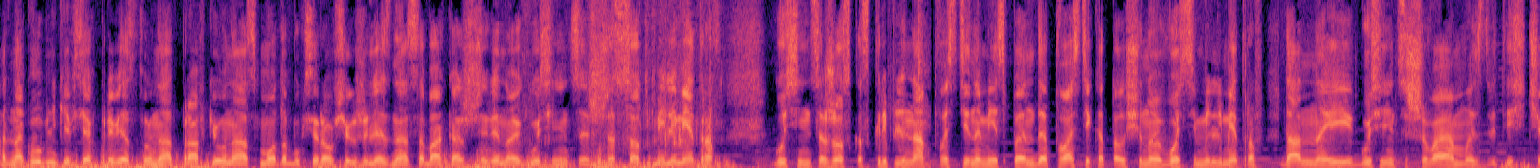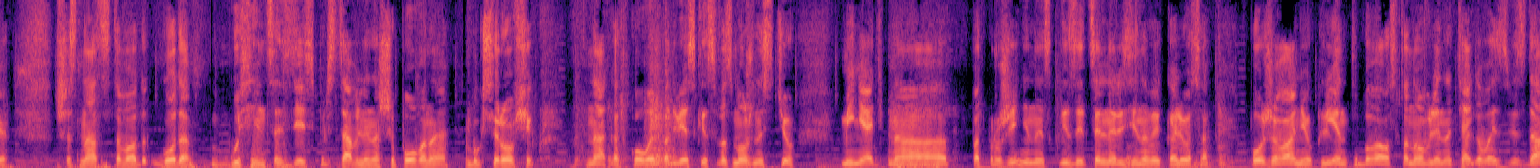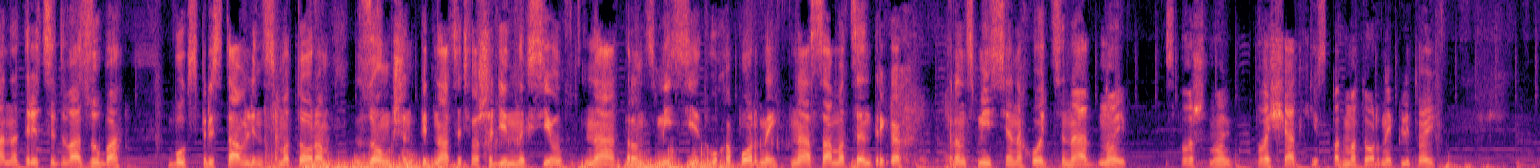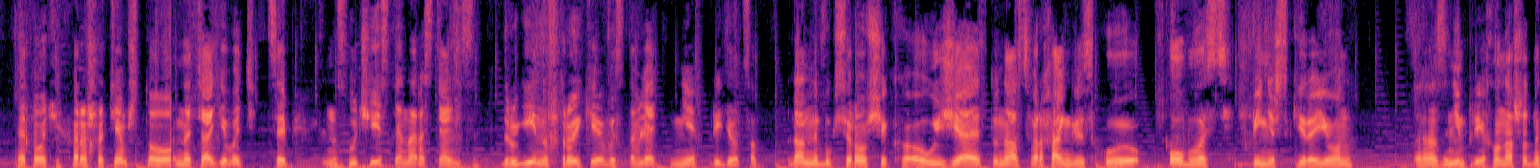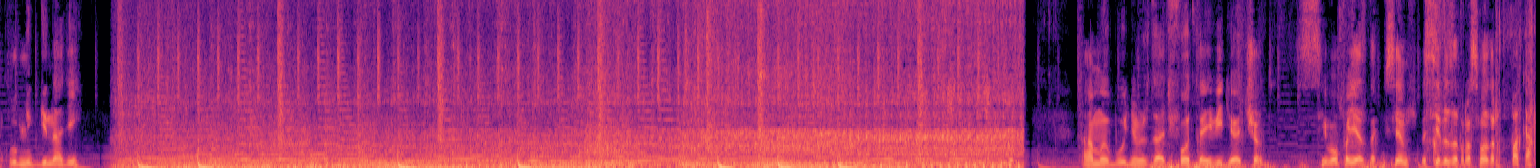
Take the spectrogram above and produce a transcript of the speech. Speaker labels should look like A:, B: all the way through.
A: Одноклубники, всех приветствую. На отправке у нас мотобуксировщик «Железная собака» с шириной гусеницы 600 миллиметров. Гусеница жестко скреплена пластинами из ПНД пластика толщиной 8 миллиметров. Данной гусеницы сшиваем мы с 2016 года. Гусеница здесь представлена шипованная. Буксировщик на катковой подвеске с возможностью менять на подпружиненные склизы и цельнорезиновые колеса. По желанию клиента была установлена тяговая звезда на 32 зуба. Букс представлен с мотором Zongshin 15 лошадиных сил на трансмиссии двухопорной на самоцентриках. Трансмиссия находится на одной сплошной площадке с подмоторной плитой. Это очень хорошо тем, что натягивать цепь на случай, если она растянется. Другие настройки выставлять не придется. Данный буксировщик уезжает у нас в Архангельскую область, в Пинежский район. Э, за ним приехал наш одноклубник Геннадий. А мы будем ждать фото и видео отчет с его поездок. Всем спасибо за просмотр. Пока.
